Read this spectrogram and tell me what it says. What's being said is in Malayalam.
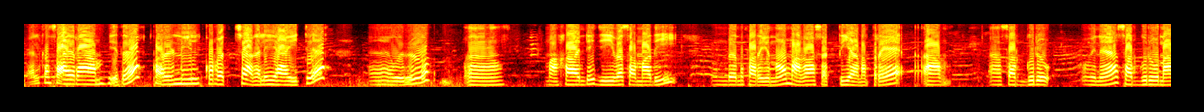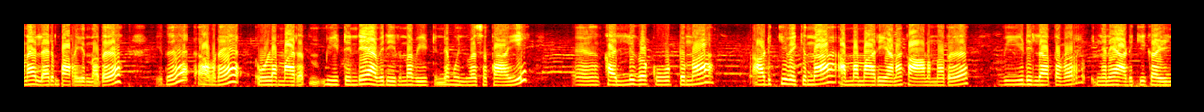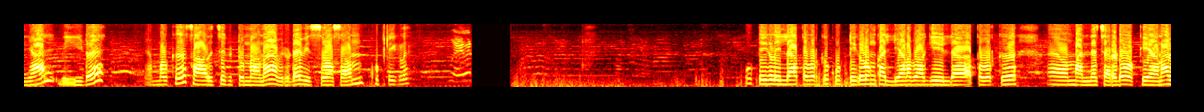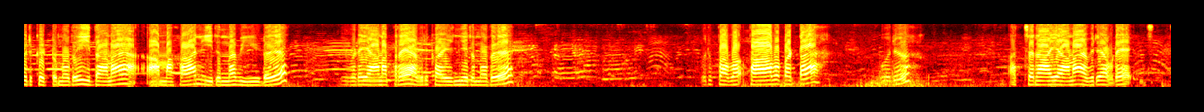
വെൽക്കം സായിറാം ഇത് പഴനിയിൽ കുറച്ച് അകലെയായിട്ട് ഒരു മഹാന്റെ ജീവസമാധി ഉണ്ടെന്ന് പറയുന്നു. മഹാശക്തിയാണത്രേ. സർഗുരുവിന് സർഗുരു എന്നാണ് എല്ലാവരും പറയുന്നത്. ഇത് അവിടെ ഉള്ള മര വീട്ടിന്റെ അവരിരുന്ന വീട്ടിന്റെ മുൻവശത്തായി കല്ലുകൾ കൂട്ടുന്ന അടുക്കി വെക്കുന്ന അമ്മമാരെയാണ് കാണുന്നത്. വീടില്ലാത്തവർ ഇങ്ങനെ അടുക്കി കഴിഞ്ഞാൽ വീട് നമ്മൾക്ക് സാധിച്ചു കിട്ടുന്നതാണ് അവരുടെ വിശ്വാസം. കുട്ടികൾ കുട്ടികളില്ലാത്തവർക്ക് കുട്ടികളും കല്യാണ ഭാഗ്യം ഇല്ലാത്തവർക്ക് മഞ്ഞച്ചരടും ഒക്കെയാണ് അവർ കെട്ടുന്നത്. ഇതാണ് ആ മഹാൻ ഇരുന്ന വീട്. ഇവിടെയാണത്രേ അവർ കഴിഞ്ഞിരുന്നത്. ഒരു പവ പാവപ്പെട്ട ഒരു അച്ഛനായാണ് അവർ അവിടെ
